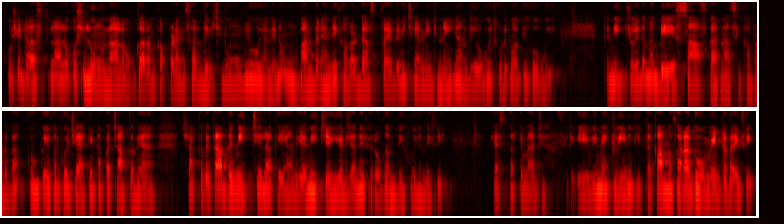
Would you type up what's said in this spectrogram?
ਕੁਛ ਡਸਟ ਲਾ ਲਓ, ਕੁਛ ਲੂਣ ਲਾ ਲਓ, ਗਰਮ ਕੱਪੜਿਆਂ ਦੀ ਸਰਦੀ ਵਿੱਚ ਲੂਣ ਵੀ ਹੋ ਜਾਂਦੇ ਨਾ ਊਂ ਬੰਦ ਰਹਿੰਦੀ ਕਬਰ ਡਸਟ ਤਾਂ ਇਹਦੇ ਵਿੱਚ ਇੰਨੀ ਚ ਨਹੀਂ ਜਾਂਦੀ ਹੋਊਗੀ ਥੋੜ੍ਹੀ ਬਹੁਤੀ ਹੋਊਗੀ। ਤੇ ਨੀਚੋਂ ਇਹਦਾ ਮੈਂ ਬੇਸ ਸਾਫ਼ ਕਰਨਾ ਸੀ ਕਪੜ ਦਾ, ਕਿਉਂਕਿ ਕਈ ਵਾਰ ਕੋਈ ਜੈਕਟ ਆਪਾਂ ਚੱਕਦੇ ਆ ਚੱਕਦੇ ਧਰ ਦੇ ਨੀਚੇ ਲੱਗ ਜਾਂਦੀ ਹੈ, ਨੀਚੇ ਗਿਰ ਜਾਂਦੀ, ਫਿਰ ਉਹ ਗੰਦੀ ਹੋ ਜਾਂਦੀ ਸੀ। ਇਸ ਕਰਕੇ ਮੈਂ ਅੱਜ ਫਿਰ ਇਹ ਵੀ ਮੈਂ ਕਲੀਨ ਕੀਤਾ, ਕੰਮ ਸਾਰਾ 2 ਮਿੰਟ ਦਾ ਹੀ ਸੀ,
